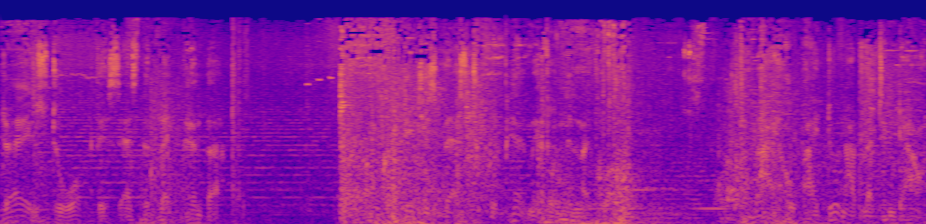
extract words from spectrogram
Strange to walk this as the Black Panther. Uncle did his best to prepare me for Midnight Claw. I hope I do not let him down.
